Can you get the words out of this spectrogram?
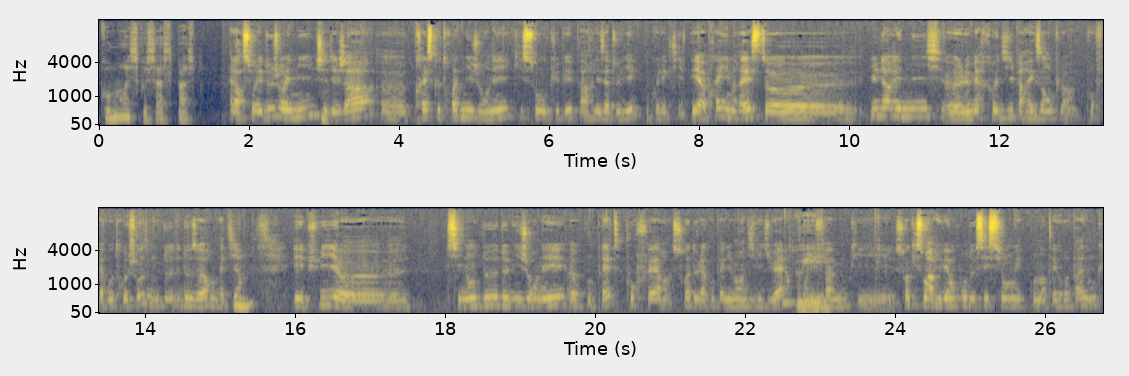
comment est-ce que ça se passe? Alors sur les deux jours et demi, j'ai déjà euh, presque trois demi-journées qui sont occupées par les ateliers en collectif. Et après, il me reste euh, une heure et demie euh, le mercredi par exemple pour faire autre chose, deux, heures on va dire. Mhm. Et puis sinon deux demi-journées complètes pour faire soit de l'accompagnement individuel pour les femmes qui soit qui sont arrivées en cours de session et qu'on n'intègre pas donc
